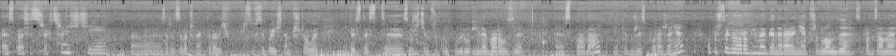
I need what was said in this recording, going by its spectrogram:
E, składa się z trzech części. E, zaraz zobaczymy jak to robić. Po prostu wsypuje się tam pszczoły i to jest test e, z użyciem cukru pudru, ile warozy e, spada, jakie duże jest porażenie. Oprócz tego robimy generalnie przeglądy, sprawdzamy e,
